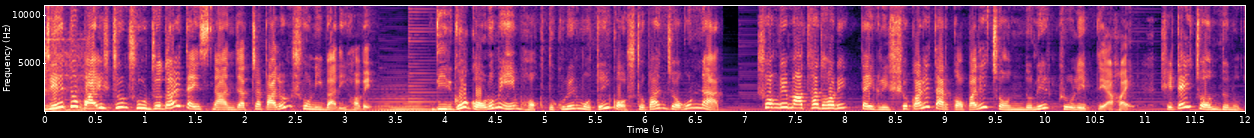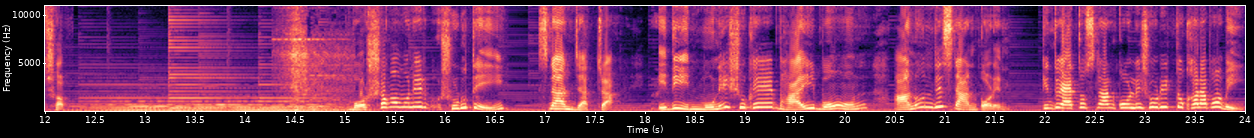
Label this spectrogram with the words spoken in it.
যেহেতু বাইশ জুন সূর্যোদয়, তাই স্নানযাত্রা পালন শনিবারই হবে। দীর্ঘ গরমে ভক্তকুলের মতোই কষ্ট পান জগন্নাথ। সঙ্গে মাথা ধরে, তাই গ্রীষ্মকালে তার কপালে চন্দনের প্রলেপ দেয়া হয়। সেটাই চন্দন উৎসব। বর্ষাগমনের শুরুতেই স্নান যাত্রা এদিন মনের সুখে ভাই বোন আনন্দে স্নান করেন। কিন্তু এত স্নান করলে শরীর তো খারাপ হবেই।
